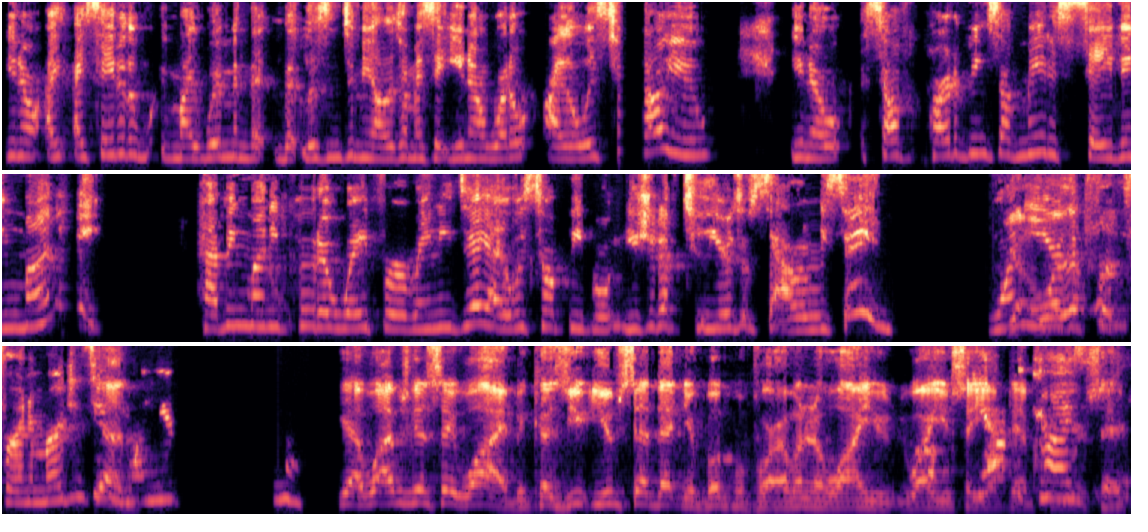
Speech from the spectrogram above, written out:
you know, I, I say to the, my women that, that listen to me all the time, I say, you know, what I always tell you, you know, self part of being self-made is saving money having money put away for a rainy day. I always tell people you should have two years of salary saved. One Yeah, year for, for an emergency, Yeah. and one year. Yeah, well, I was going to say why because you you've said that in your book before. I want to know why you why you say you Yeah, have to have two because- years saved.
